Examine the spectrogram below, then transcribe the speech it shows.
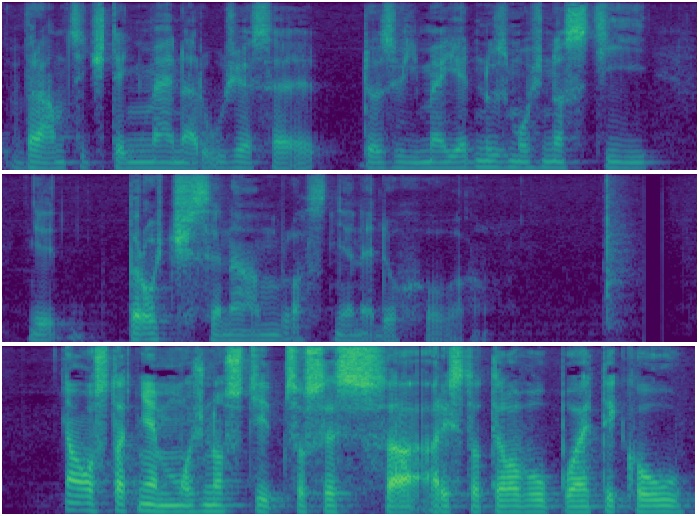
v rámci čtení jména růže se dozvíme jednu z možností, proč se nám vlastně nedochoval. A ostatně možnosti, co se s Aristotelovou poetikou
